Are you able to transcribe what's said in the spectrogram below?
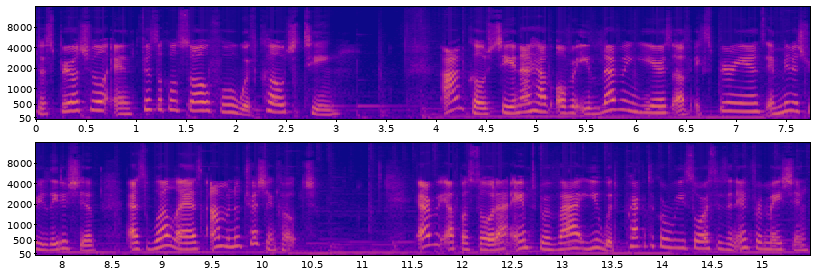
to Spiritual and Physical Soul Food with Coach T. I'm Coach T, and I have over 11 years of experience in ministry leadership, as well as I'm a nutrition coach. Every episode, I aim to provide you with practical resources and information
